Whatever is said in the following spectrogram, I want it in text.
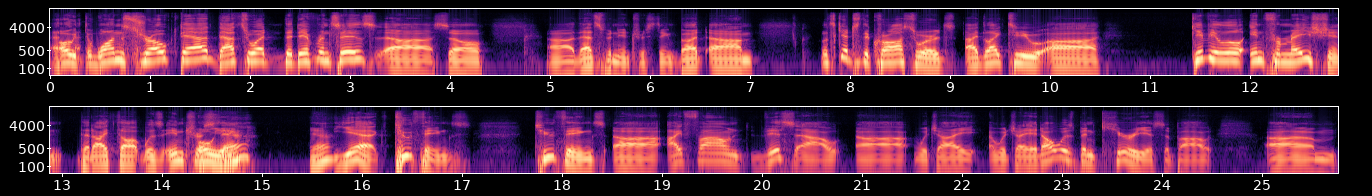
Oh, one stroke, Dad. That's what the difference is. Uh, so uh, that's been interesting. But um, let's get to the crosswords. I'd like to uh, give you a little information that I thought was interesting. Oh yeah, yeah. Yeah, two things. Two things. Uh, I found this out, uh, which I which I had always been curious about. Um,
